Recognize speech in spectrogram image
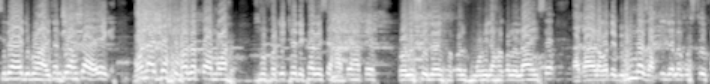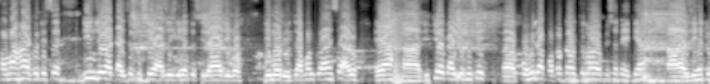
চিলাৰায় দিৱস আয়োজন কৰা হৈছে এই বৰ্ণাঢ্য শোভাযাত্ৰা মই মোৰ সতীৰ্থই দেখুওৱা গৈছে। হাতে হাতে কলচী লৈ সকলো মহিলাসকল ওলাই আহিছে। তাৰ লগতে বিভিন্ন জাতি জনগোষ্ঠীৰ সমাহাৰ ঘটিছে। দিনজোৰা কাৰ্যসূচীৰে আজি যিহেতু চিলাৰায় দিৱস ডিমৌত উদযাপন কৰা হৈছে আৰু এয়া দ্বিতীয় কাৰ্যসূচী পহিলা পতাকা উত্তোলনৰ পিছতে এতিয়া যিহেতু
